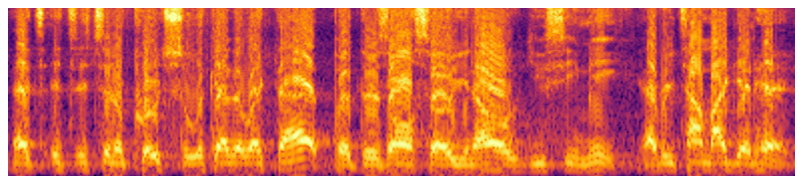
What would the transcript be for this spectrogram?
that's it's it's an approach to look at it like that. But there's also you know you see me every time I get hit,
